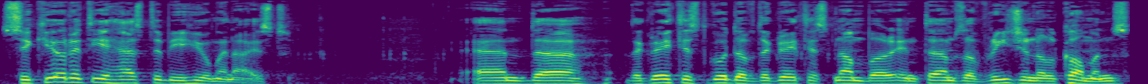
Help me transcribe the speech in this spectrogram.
security has to be humanized. And uh, the greatest good of the greatest number in terms of regional commons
